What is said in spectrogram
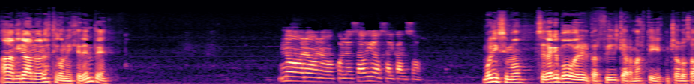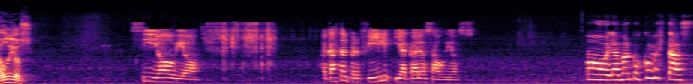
Ah, mira, ¿no hablaste con el gerente? No, no, no, con los audios alcanzó. Buenísimo. ¿Será que puedo ver el perfil que armaste y escuchar los audios? Sí, obvio. Acá está el perfil y acá los audios. Hola Marcos, ¿cómo estás?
